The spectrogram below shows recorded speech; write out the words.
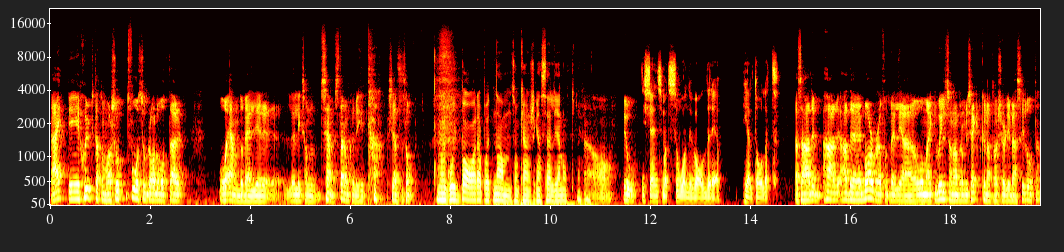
nej, det är sjukt att de har så, två så bra låtar och ändå väljer eller liksom de sämsta de kunde hitta, känns det som. Man går ju bara på ett namn som kanske kan sälja något. Ja, jo. Det känns som att Sony valde det helt och hållet. Alltså hade, hade hade Barbara fått välja och Michael Wilson hade de ju säkert kunnat ta Shirley Bassey-låten.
